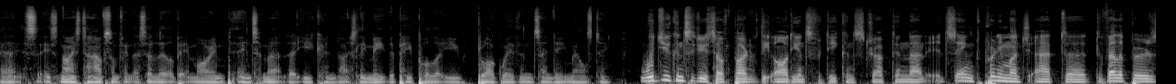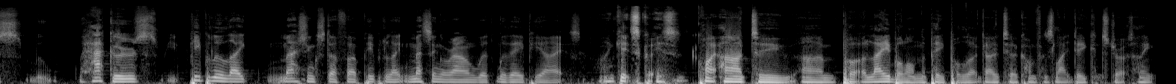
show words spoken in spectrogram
uh, it's, it's nice to have something that's a little bit more in, intimate that you can actually meet the people that you blog with and send emails to. Would you consider yourself part of the audience for d.Construct in that it's aimed pretty much at uh, developers hackers, people who like mashing stuff up, people who like messing around with, with APIs? I think it's it's quite hard to um, put a label on the people that go to a conference like d.Construct. I think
